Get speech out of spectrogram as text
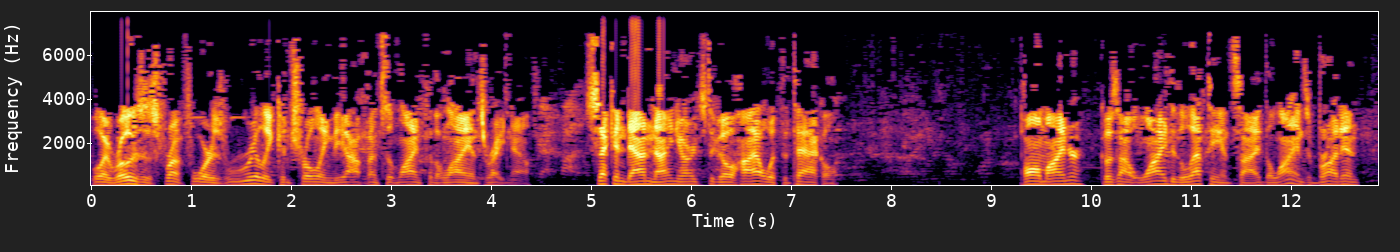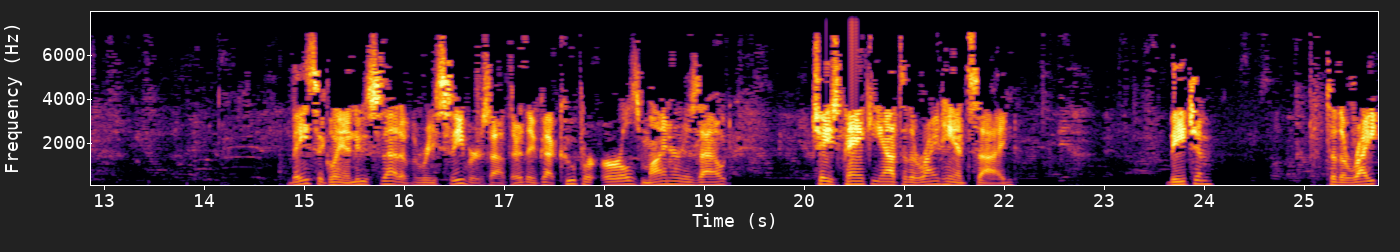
Boy, Rose's front four is really controlling the offensive line for the Lions right now. Second down, nine yards to go. Heil with the tackle. Paul Miner goes out wide to the left hand side. The Lions have brought in basically a new set of receivers out there. They've got Cooper Earls. Miner is out. Chase Pankey out to the right hand side. Beecham to the right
